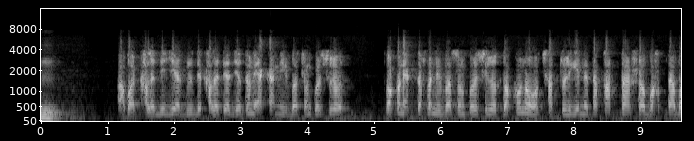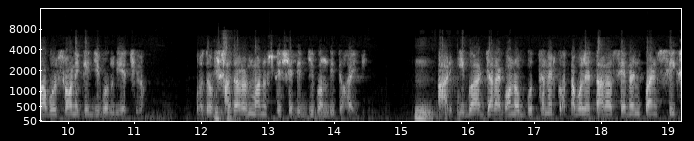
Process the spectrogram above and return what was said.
হুম। আবার খালেদা জিয়ার বিরুদ্ধে খালেদা জিয়া যখন একা নির্বাচন করেছিল তখন একতরফা নির্বাচন করেছিল তখনও ছাত্রলীগের নেতা ফাত্তা সহ ভাত্তা বাবুল সহ অনেকেই জীবন দিয়েছিল। সাধারণ মানুষকে সেদিন জীবন দিতে হয়নি। আর এবার যারা গণ কথা বলে তারা seven point six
